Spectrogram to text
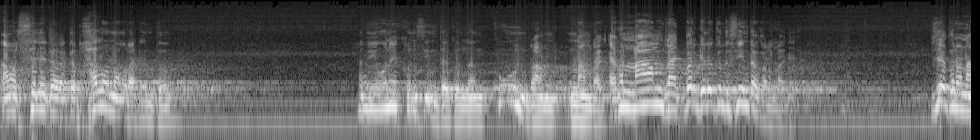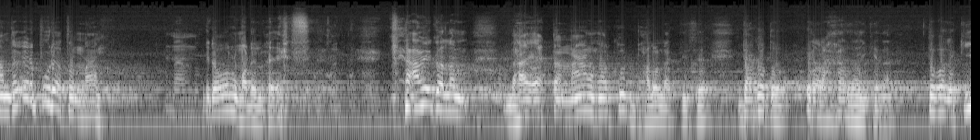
আমার ছেলেটার একটা ভালো নাম রাখেন তো। আমি অনেকক্ষণ চিন্তা করলাম, কোন নাম নাম রাখ এখন নাম রাখবার গেলেও কিন্তু চিন্তা করা লাগে। যে কোনো নাম থাকে এটা পুরাতন নাম। এটা ওল মডেল হয়ে গেছে। আমি করলাম ভাই একটা নাম আমার খুব ভালো লাগতেছে। দেখো তো এটা রাখা যায় কিনা? তো বলে কি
